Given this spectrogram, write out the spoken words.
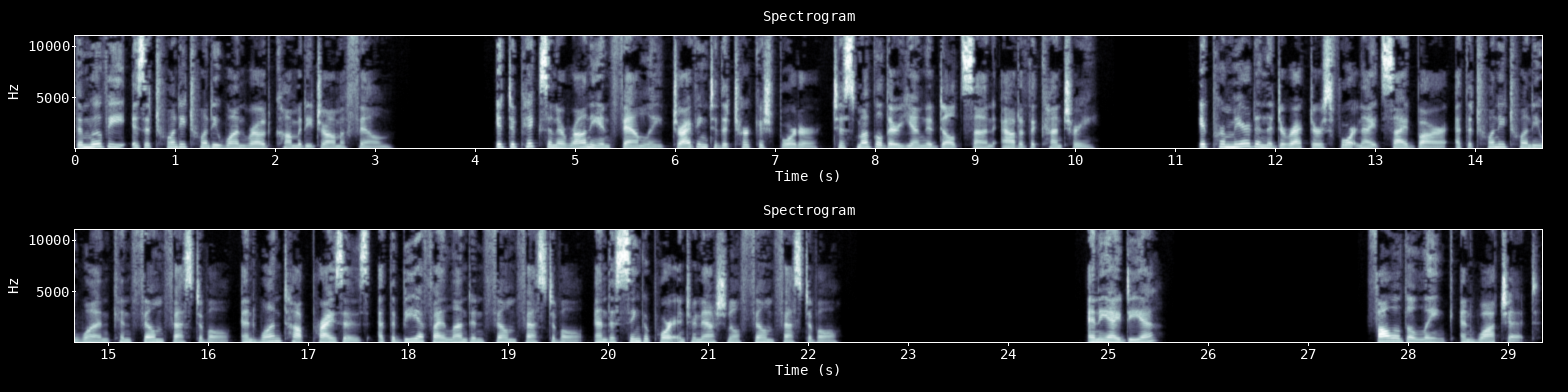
The movie is a 2021 road comedy drama film. It depicts an Iranian family driving to the Turkish border to smuggle their young adult son out of the country. It premiered in the director's fortnight sidebar at the 2021 Cannes Film Festival and won top prizes at the BFI London Film Festival and the Singapore International Film Festival. Any idea? Follow the link and watch it.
